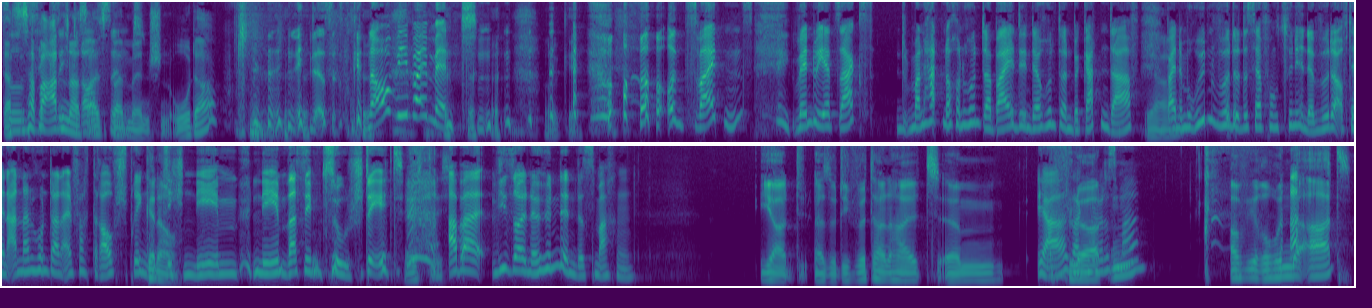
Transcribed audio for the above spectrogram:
das so ist aber anders als bei sind. Menschen, oder? nee, das ist genau wie bei Menschen. Okay. Und zweitens, wenn du jetzt sagst, man hat noch einen Hund dabei, den der Hund dann begatten darf. Ja. Bei einem Rüden würde das ja funktionieren. Der würde auf den anderen Hund dann einfach draufspringen Genau. und sich nehmen, nehmen, was ihm zusteht. Richtig. Aber wie soll eine Hündin das machen? Ja, also die wird dann halt ähm, Ja, flirten. sagen wir das mal. auf ihre Hundeart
